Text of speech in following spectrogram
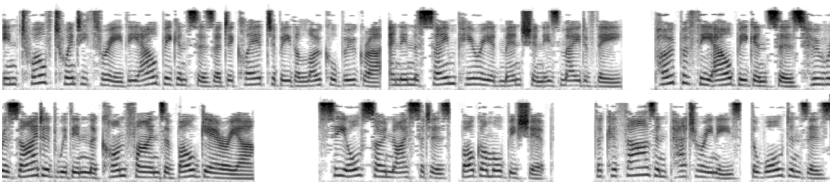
In 1223 the Albigenses are declared to be the local Bugra, and in the same period mention is made of the Pope of the Albigenses who resided within the confines of Bulgaria. See also Nicetas, Bogomil bishop. The Cathars and Paterinis, the Waldenses,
